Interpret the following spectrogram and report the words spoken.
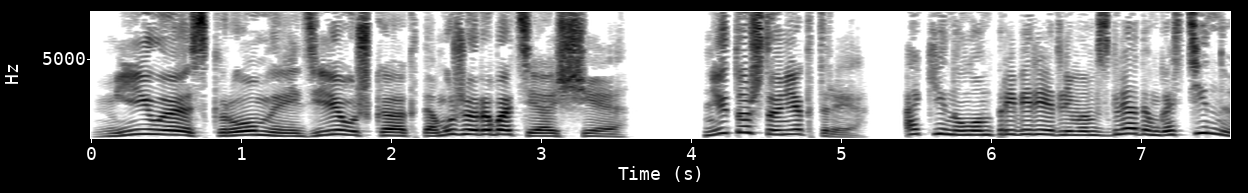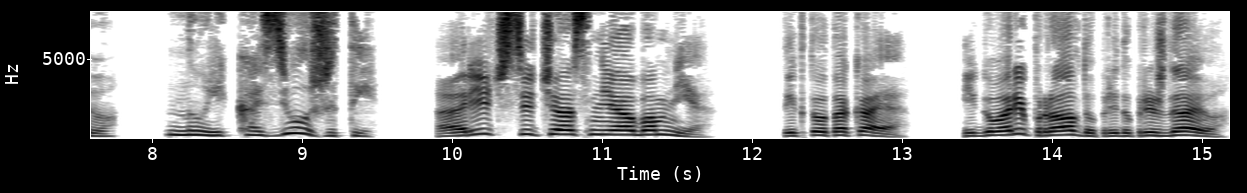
«Милая, скромная девушка, к тому же работящая. Не то что некоторые». Окинул он привередливым взглядом гостиную. «Ну и козел же ты!» «А речь сейчас не обо мне. Ты кто такая?» И говори правду, предупреждаю.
